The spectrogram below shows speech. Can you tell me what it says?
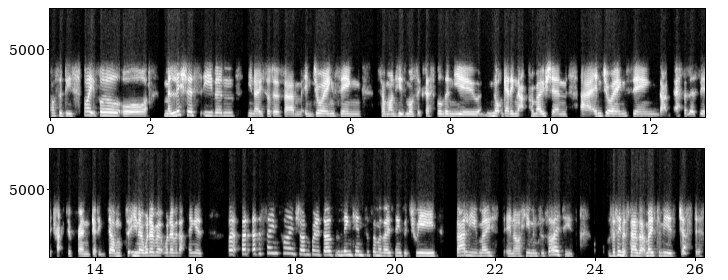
possibly spiteful or malicious, even, you know, sort of um, enjoying seeing someone who's more successful than you, not getting that promotion, uh, enjoying seeing that effortlessly attractive friend getting dumped, you know, whatever whatever that thing is. But but at the same time, Schadenfreude does link into some of those things which we value most in our human societies the thing that stands out most to me is justice.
